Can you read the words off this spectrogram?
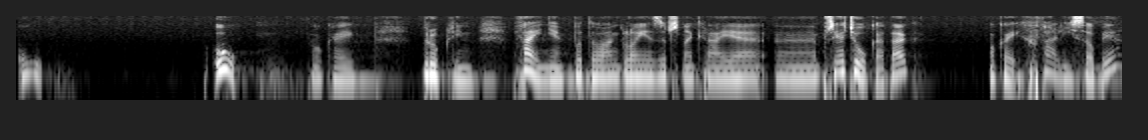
U, u okej. Okay. Brooklyn. Fajnie, bo to anglojęzyczne kraje. Yy, przyjaciółka, tak? Okej, okay. chwali sobie?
